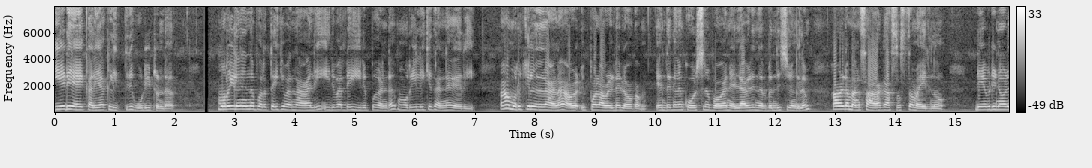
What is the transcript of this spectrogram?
ഈയിടെയായി കളിയാക്കൽ ഇത്തിരി കൂടിയിട്ടുണ്ട്. മുറിയിൽ നിന്ന് പുറത്തേക്ക് വന്ന ആലി ഇരുവരുടെയും ഇരിപ്പ് കണ്ട് മുറിയിലേക്ക് തന്നെ കയറി. ആ മുറിക്കുള്ളിലാണ് അവൾ ഇപ്പോൾ അവളുടെ ലോകം. എന്തെങ്കിലും കോഴ്സിന് പോകാൻ എല്ലാവരും നിർബന്ധിച്ചുവെങ്കിലും അവളുടെ മനസ്സ് ആകെ അസ്വസ്ഥമായിരുന്നു. ഡേവിഡിനോട്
